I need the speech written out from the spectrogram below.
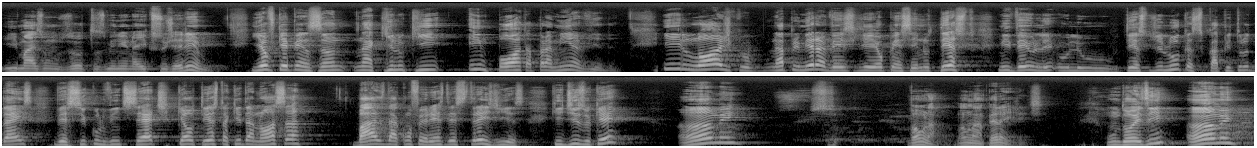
e mais uns outros meninos aí que sugerimos, e eu fiquei pensando naquilo que importa para a minha vida. E, lógico, na primeira vez que eu pensei no texto, me veio o, o, o, texto de Lucas, capítulo 10, versículo 27, que é o texto aqui da nossa base da conferência desses três dias, que diz o quê? Amem Vamos lá, vamos lá, peraí, gente. Um, dois e. Amém.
